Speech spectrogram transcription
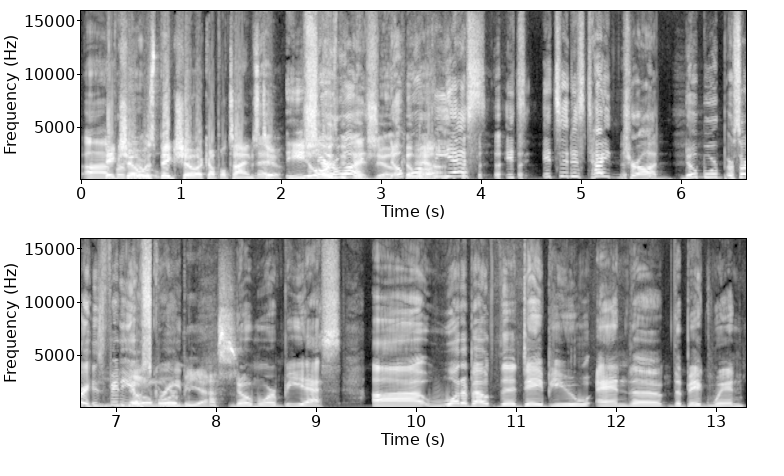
Uh, Big Show was Big Show a couple times too. He He'll sure always Big was. Show. No Come more on. BS. It's it's in his Titantron. No more. Or sorry, his video No more screen. BS. No more BS. Uh, what about the debut and the the big win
